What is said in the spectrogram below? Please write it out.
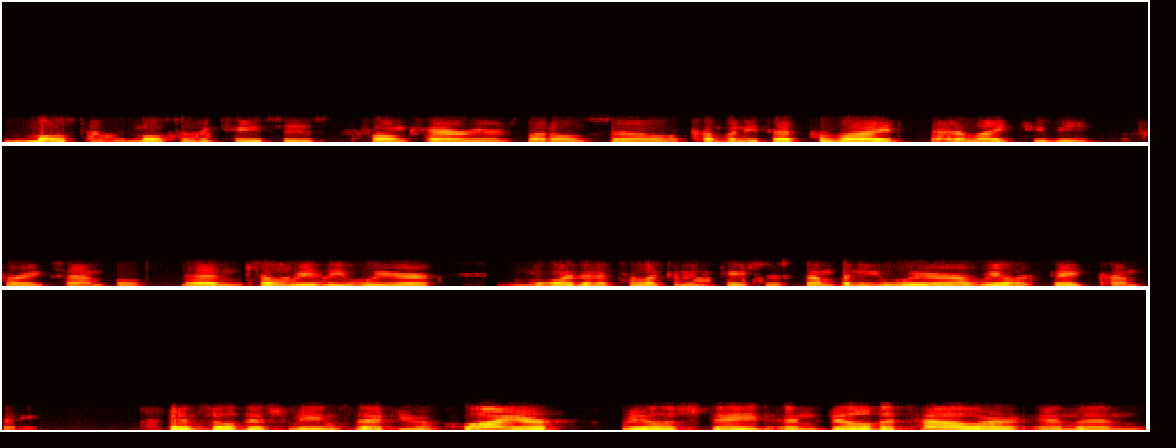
most of most of the cases phone carriers, but also companies that provide satellite TV, for example. And so, really, we're more than a telecommunications company; we're a real estate company. And so, this means that you acquire real estate and build a tower, and then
